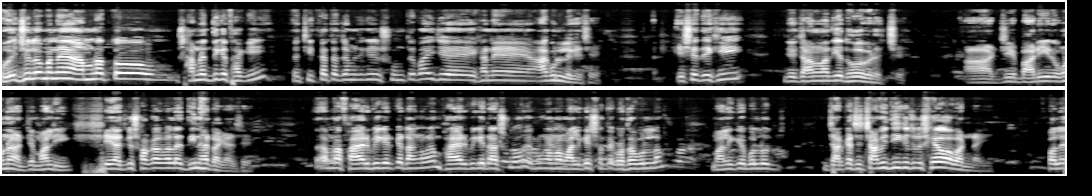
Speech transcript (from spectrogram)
হয়েছিল মানে আমরা তো সামনের দিকে থাকি, তো চিৎকার চেঁচামেচি শুনতে পাই যে এখানে আগুন লেগেছে। এসে দেখি যে জানলা দিয়ে ধোয়া বেরোচ্ছে। আর যে বাড়ির ওনার যে মালিক, সে আজকে সকালবেলায় দিনহাটা গেছে আমরা ফায়ার ব্রিগেডকে ডাকলাম ফায়ার ব্রিগেড আসলো এবং আমরা মালিকের সাথে কথা বললাম। মালিকে বলল, যার কাছে চাবি দিয়ে গেছিল, সেও আবার নাই। ফলে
